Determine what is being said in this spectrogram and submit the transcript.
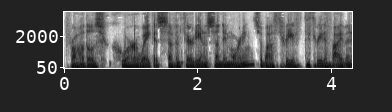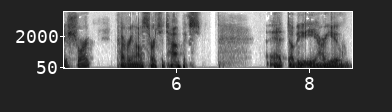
for all those who are awake at 7.30 on a Sunday morning. It's about three, three to five minutes short, covering all sorts of topics at WERU.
